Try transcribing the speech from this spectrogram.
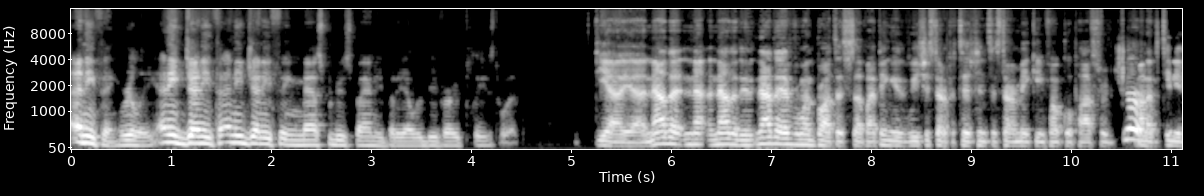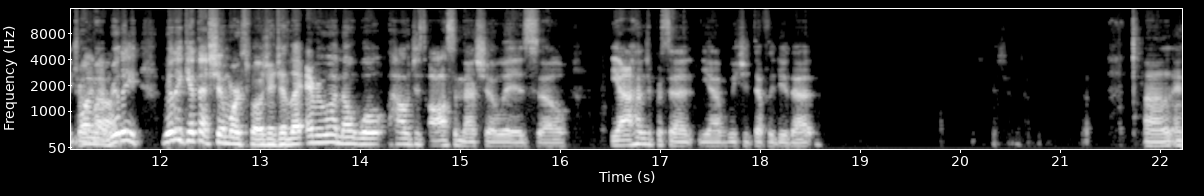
anything really any Jenny any Jenny thing mass produced by anybody. I would be very pleased with. Yeah, yeah. Now that now, now that now that everyone brought this up, I think we should start a petition to start making Funko Pops for sure. of Teenage Robot. Really, really get that show more exposure. Just let everyone know well, how just awesome that show is. So yeah, hundred percent. Yeah, we should definitely do that. Uh,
